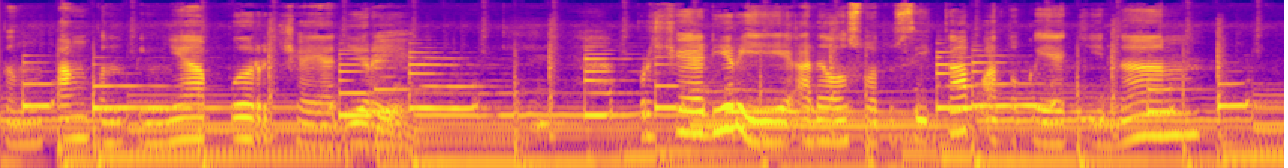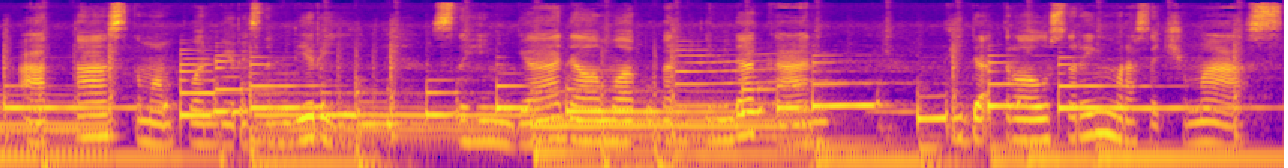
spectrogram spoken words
tentang pentingnya percaya diri. Percaya diri adalah suatu sikap atau keyakinan atas kemampuan diri sendiri, sehingga dalam melakukan tindakan tidak terlalu sering merasa cemas,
